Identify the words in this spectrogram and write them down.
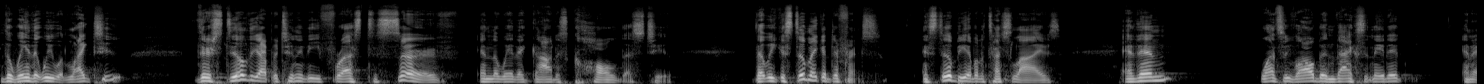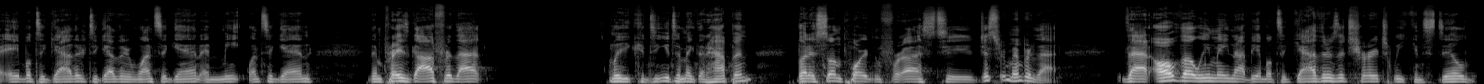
the way that we would like to, there's still the opportunity for us to serve in the way that God has called us to, that we can still make a difference and still be able to touch lives. And then once we've all been vaccinated and are able to gather together once again and meet once again, then praise God for that. We continue to make that happen. But it's so important for us to just remember that, that although we may not be able to gather as a church, we can still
